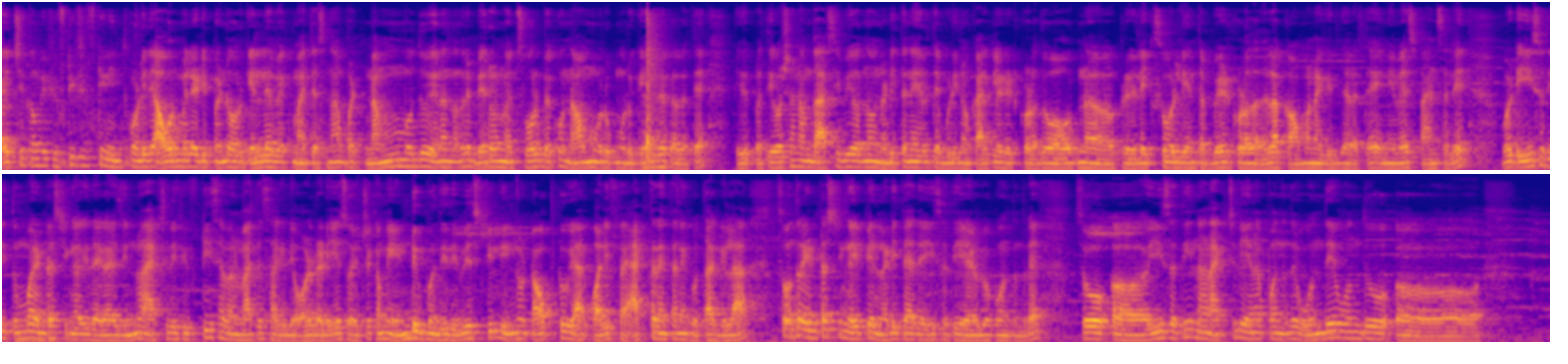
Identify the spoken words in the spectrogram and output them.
ಹೆಚ್ಚು ಕಮ್ಮಿ ಫಿಫ್ಟಿ ಫಿಫ್ಟಿ ನಿಂತ್ಕೊಂಡಿದೆ. ಅವ್ರ ಮೇಲೆ ಡಿಪೆಂಡ್ ಅವ್ರು ಗೆಲ್ಲೇಬೇಕು ಮ್ಯಾಚಸ್ನ ಬಟ್ ನಮ್ಮದು ಏನಂತಂದ್ರೆ ಬೇರೆಯವ್ರ ಮ್ಯಾಚ್ ಸೋಲ್ಬೇಕು, ನಾವು ಮೂರು ಮೂರು ಗೆಲ್ಲಬೇಕಾಗುತ್ತೆ ಇದು ಪ್ರತಿ ವರ್ಷ ನಮ್ದು ಆರ್ ಸಿ ಬಿ ಅವ್ರನ್ನ ನಡೀತಾನೆ ಇರುತ್ತೆ ಬಿಡಿ. ನಾವು ಕ್ಯಾಲ್ಕುಲೇಟ್ ಇಟ್ಕೊಳ್ಳೋದು ಅವ್ರನ್ನ ಲೈಕ್ ಸೋಲ್ಡಿ ಅಂತ ಬೇಡ್ಕೊಳ್ಳೋದು, ಅದೆಲ್ಲ ಕಾಮನ್ ಆಗಿ ಇದ್ದೇ ಇರುತ್ತೆ ಎನಿವೇಸ್ ಫ್ಯಾನ್ಸಲ್ಲಿ ಬಟ್ ಈ ಸತಿ ತುಂಬ ಇಂಟ್ರೆಸ್ಟಿಂಗ್ ಆಗಿದೆ ಗೈಸ್ ಇನ್ನು ಆಕ್ಚುಲಿ ಫಿಫ್ಟಿ ಸೆವೆನ್ ಮ್ಯಾಚಸ್ ಆಗಿದೆ ಆಲ್ರೆಡಿ ಸೊ ಹೆಚ್ಚು ಕಮ್ಮಿ ಎಂಡಿಗೆ ಬಂದಿದ್ದೀವಿ. ಸ್ಟಿಲ್ ಇನ್ನೂ ಟಾಪ್ ಟು ಯಾರು ಕ್ವಾಲಿಫೈ ಆಗ್ತಾರೆ ಅಂತಲೇ ಗೊತ್ತಾಗಿಲ್ಲ. ಸೊ ಒಂಥರ ಇಂಟ್ರೆಸ್ಟಿಂಗ್ ಐ ಪಿ ಎಲ್ ನಡೀತಾ ಇದೆ ಈ ಸತಿ ಹೇಳಬೇಕು ಅಂತಂದರೆ. ಸೊ ಈ ಸತಿ ನಾನು ಆಕ್ಚುಲಿ ಏನಪ್ಪ ಅಂತಂದರೆ ಒಂದೇ ಒಂದು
